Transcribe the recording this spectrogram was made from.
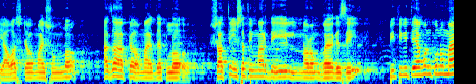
এই আওয়াজটাও মায় শুনলো আজাবটাও মায় দেখল। সাথে সাথে মার দিল নরম হয়ে গেছি। পৃথিবীতে এমন কোনো মা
